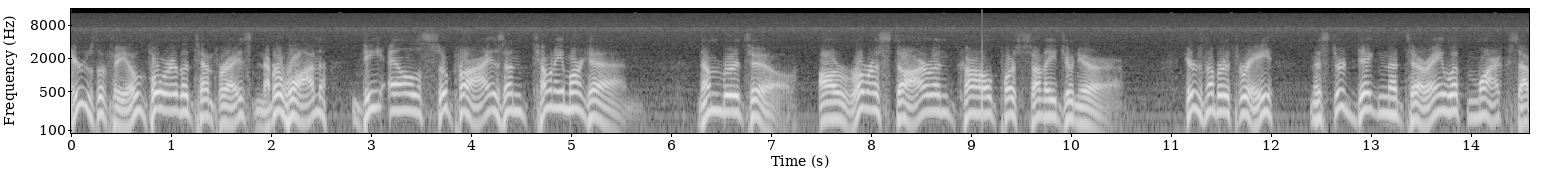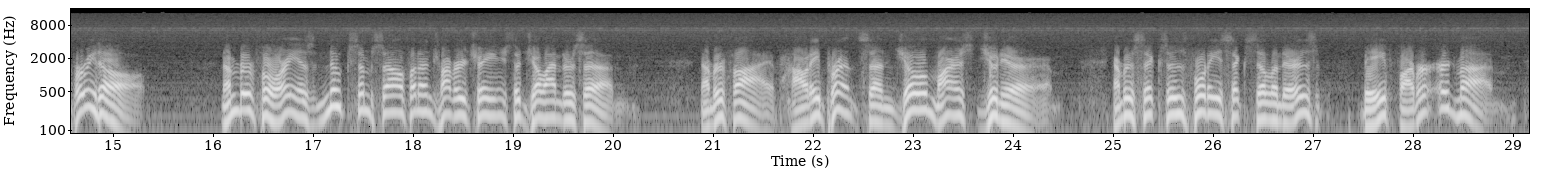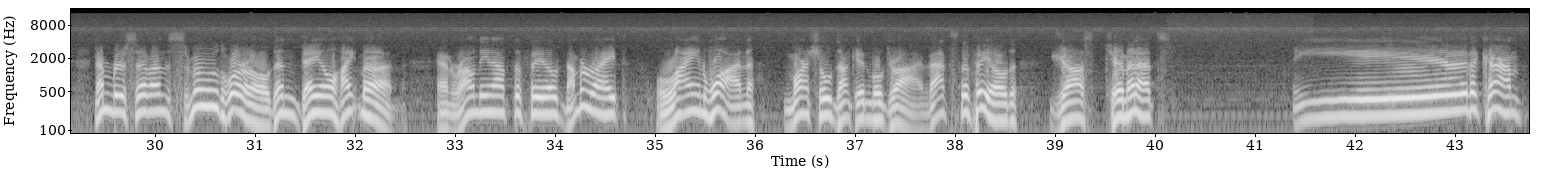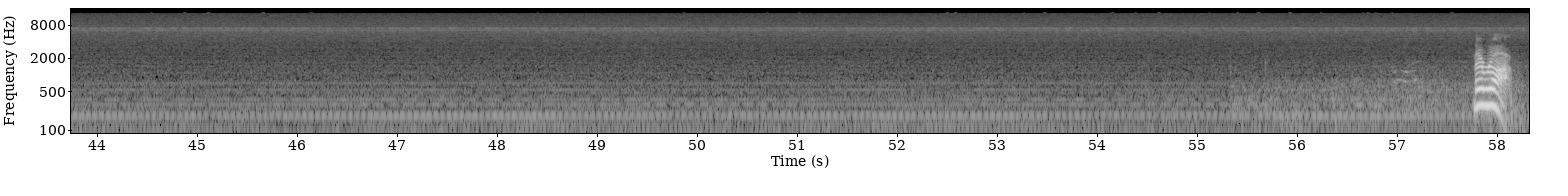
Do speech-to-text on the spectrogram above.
Here's the field for the 10th race. Number one, DL Surprise and Tony Morgan. Number two, Aurora Star and Carl Porcelli Jr. Here's number three, Mr. Dignitary with Mark Saporito. Number four is Nukes himself and a driver change to Joe Anderson. Number five, Howdy Prince and Joe Mars Jr. Number six is 46 cylinders, B. Farmer Erdman. Number seven, Smooth World and Dale Heitman. And rounding out the field, number eight, line one, Marshall Duncan will drive. That's the field. Just two minutes. Here they come. They're off.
